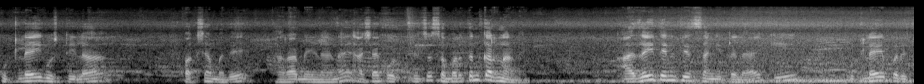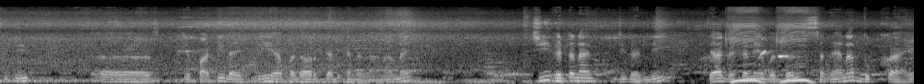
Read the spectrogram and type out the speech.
कुठल्याही गोष्टीला पक्षामध्ये थारा मिळणार नाही अशा गोष्टीचं समर्थन करणार नाही. आजही त्यांनी तेच सांगितलेलं आहे की कुठल्याही परिस्थितीत जे पाटील आहेत ते ह्या पदावर त्या ठिकाणी राहणार नाही जी घटना जी घडली त्या घटनेबद्दल सगळ्यांना दुःख आहे.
